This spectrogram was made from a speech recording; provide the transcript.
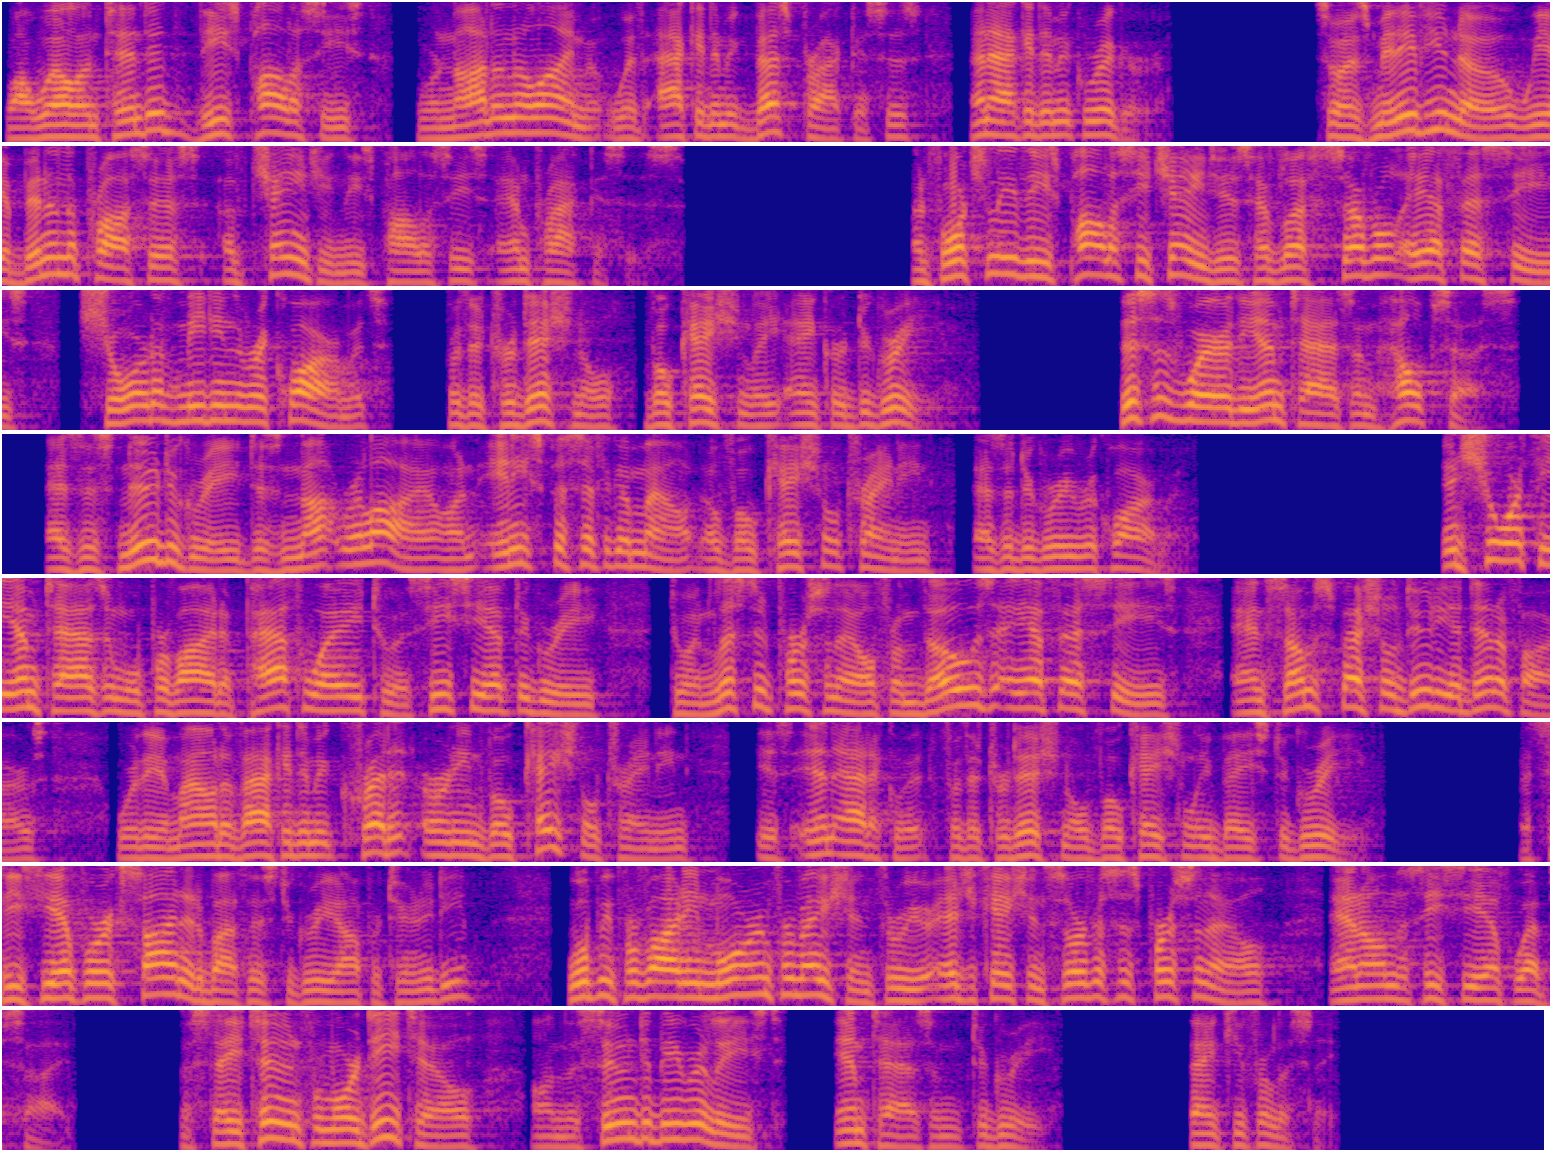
While well intended, these policies were not in alignment with academic best practices and academic rigor. So as many of you know, we have been in the process of changing these policies and practices. Unfortunately, these policy changes have left several AFSCs short of meeting the requirements for the traditional vocationally anchored degree. This is where the MTASM helps us, as this new degree does not rely on any specific amount of vocational training as a degree requirement. In short, the MTASM will provide a pathway to a CCAF degree to enlisted personnel from those AFSCs and some special duty identifiers where the amount of academic credit earning vocational training is inadequate for the traditional vocationally based degree. At CCAF, we're excited about this degree opportunity. We'll be providing more information through your Education Services personnel and on the CCAF website. So stay tuned for more detail on the soon-to-be-released MTASM degree. Thank you for listening.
